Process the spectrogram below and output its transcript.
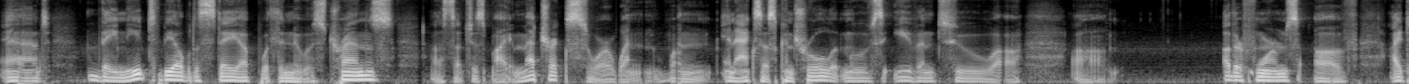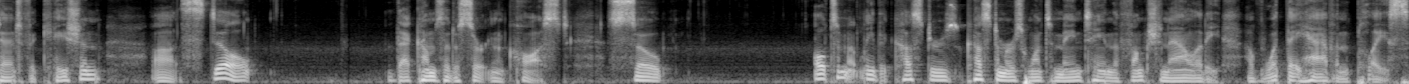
And they need to be able to stay up with the newest trends, uh, such as biometrics, or when, when in access control it moves even to uh, uh, other forms of identification. Uh, still, that comes at a certain cost. So ultimately the customers customers want to maintain the functionality of what they have in place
